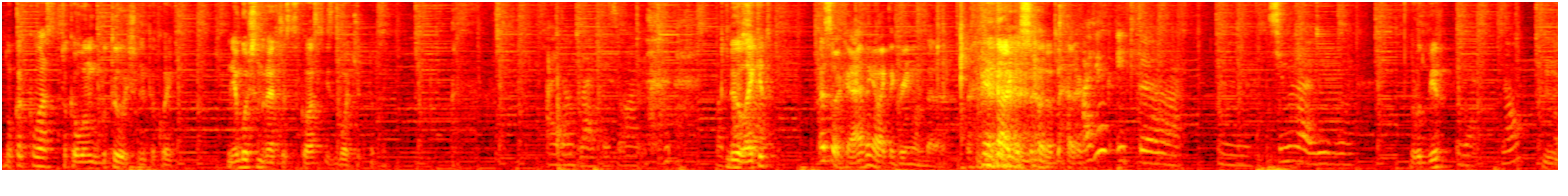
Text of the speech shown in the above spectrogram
Ну как квас, только он бутылочный такой. Мне больше нравится квас из бочек такой. I don't like this one. Do you like it? That's okay. I think I like the green one better. I like the soda better. I think it uh, mm, similar with uh, Root beer? yeah. No. No.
